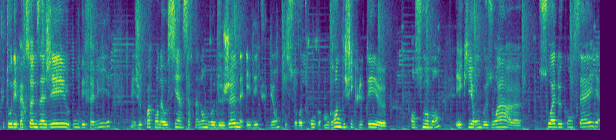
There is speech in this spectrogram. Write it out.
plutôt des personnes âgées ou des familles. Mais je crois qu'on a aussi un certain nombre de jeunes et d'étudiants qui se retrouvent en grande difficulté euh, en ce moment et qui ont besoin euh, soit de conseils,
